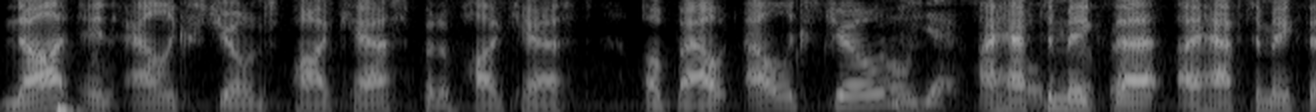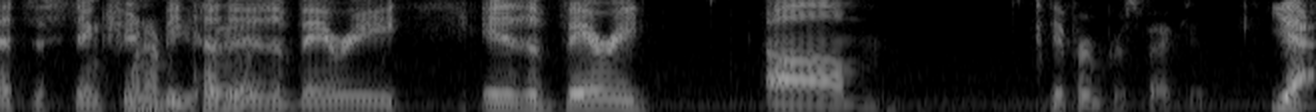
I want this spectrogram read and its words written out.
not an Alex Jones podcast, but a podcast about Alex Jones. Oh, yes, I have told to make that. that. I have to make that distinction Whenever because it it. is a very it is a very um Different perspective. yeah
